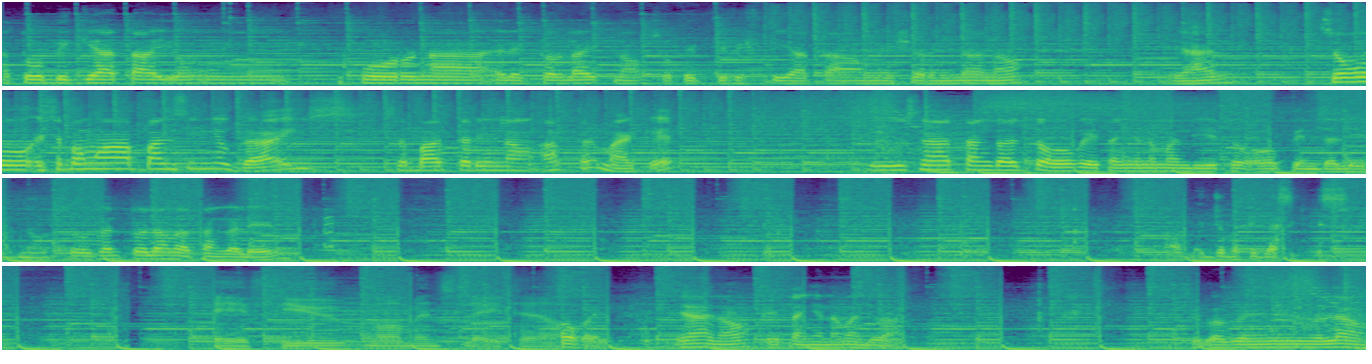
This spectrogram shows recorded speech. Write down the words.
na tubig yata yung puro na electrolyte, no? So, 50-50 yata ang measuring na, no? Yan. So, isa pang mga pansin nyo guys, sa battery ng aftermarket, is natanggal to oh. kita nyo naman dito open the lid no? So ganito lang natanggalin. Ah, medyo matigas guys. A few moments later. okay. Yan no? Kita nyo naman di ba? So gagawin nyo lang.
